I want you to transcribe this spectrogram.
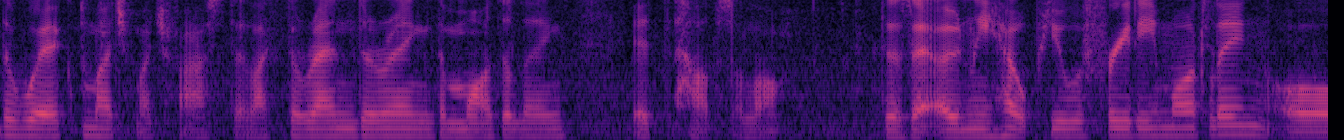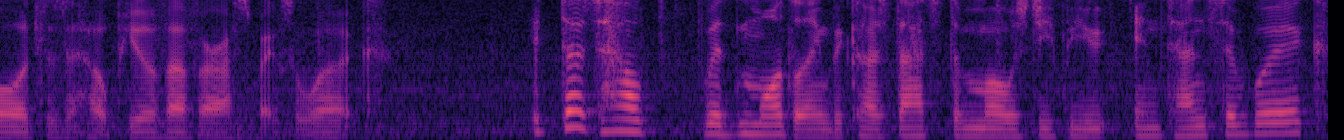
the work much, much faster. Like the rendering, the modeling, it helps a lot. Does it only help you with 3D modeling or does it help you with other aspects of work? It does help with modeling because that's the most GPU intensive work.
